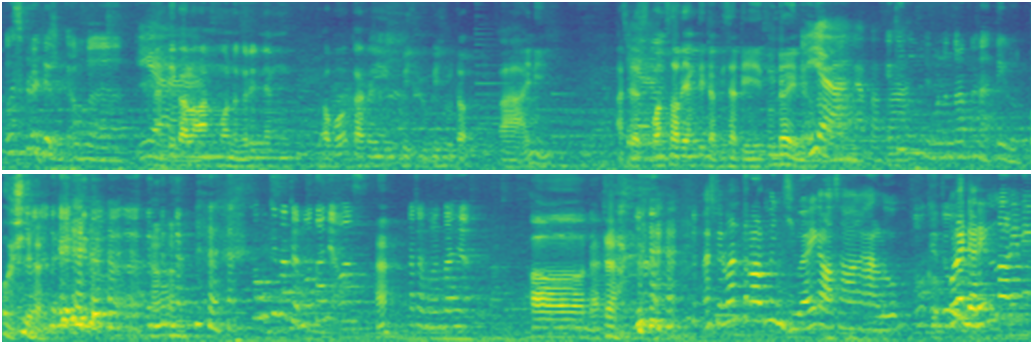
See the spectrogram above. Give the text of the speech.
Oh sudah direkam. Iya. Nanti kalau anda mau dengerin yang apa kari bisu-bisu dok. Ah ini ada Iya. sponsor yang tidak bisa ditunda ini. Iya, nggak apa-apa. Itu lebih menentukan hati loh. Oh iya. Gitu. Kamu mungkin ada mau tanya mas? Hah? Ada mau tanya? Eh, nggak ada. Mas Firman terlalu menjiwai kalau sama ngalup. Oh, gitu. Mulai dari nol ini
